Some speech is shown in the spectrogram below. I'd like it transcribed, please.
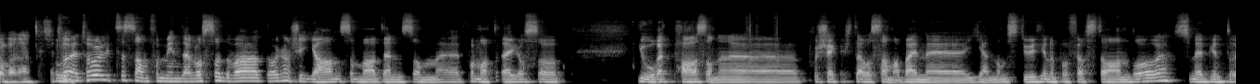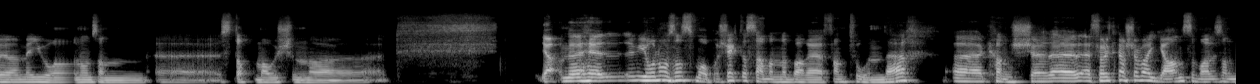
overens. Jeg tror, jeg tror det var litt det samme for min del også. Det var, det var kanskje Jan som var den som eh, på en måte jeg også gjorde et par sånne prosjekter og samarbeid med gjennom studiene på første og andre året. Så vi begynte å vi gjorde noen sånn uh, stop motion og Ja, vi, vi gjorde noen sånne småprosjekter sammen og bare fant tonen der. Uh, kanskje, det- jeg følte kanskje det var Jan som var litt sånn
